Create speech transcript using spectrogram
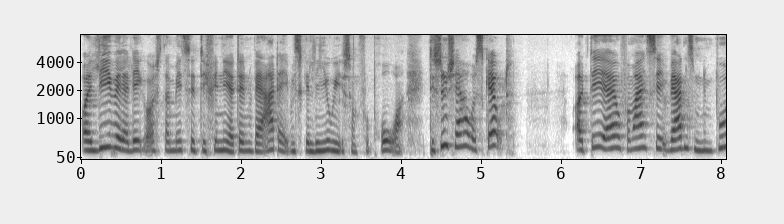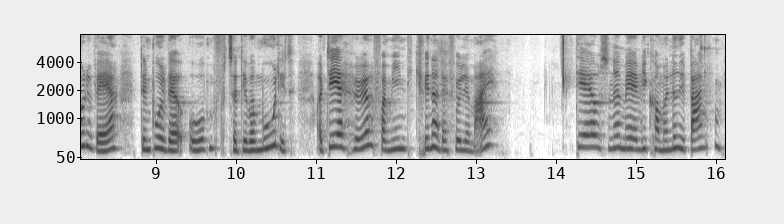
og alligevel er det ikke også der med til at definere den hverdag, vi skal leve i som forbrugere. Det synes jeg jo er skævt. Og det er jo for mig at se verden, som den burde være. Den burde være åben, så det var muligt. Og det jeg hører fra mine de kvinder, der følger mig, det er jo sådan noget med, at vi kommer ned i banken,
